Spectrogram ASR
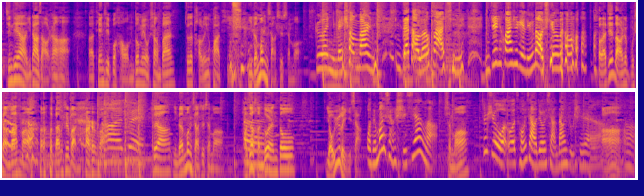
哎，今天啊，一大早上哈、呃，天气不好，我们都没有上班，就在讨论一个话题：你的梦想是什么？哥，你没上班，你你在讨论话题，你这话是给领导听的吗？本来今天早上就不上班嘛，咱们是晚班嘛。啊，对。对啊，你的梦想是什么？好像很多人都犹豫了一下。我的梦想实现了。什么？就是我，我从小就想当主持人啊。啊。嗯。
